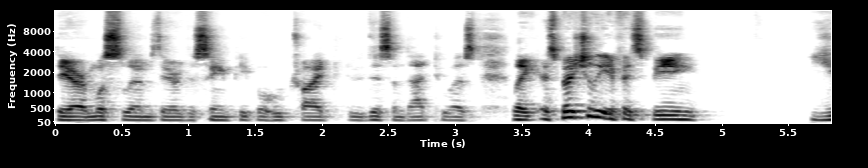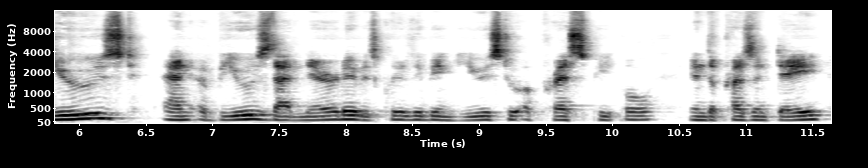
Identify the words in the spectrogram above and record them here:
They are Muslims. They're the same people who tried to do this and that to us. Like, especially if it's being used and abused, that narrative is clearly being used to oppress people in the present day,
